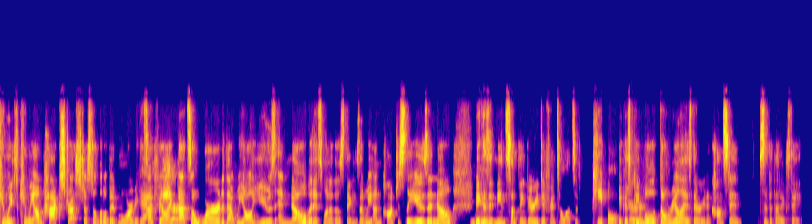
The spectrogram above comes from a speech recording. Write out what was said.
can we can we unpack stress just a little bit more because yeah, I feel like sure. that's a word that we all use and know, but it's one of those things that we unconsciously use and know mm-hmm. because it means something very different to lots of people because sure. people don't realize they're in a constant sympathetic state.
